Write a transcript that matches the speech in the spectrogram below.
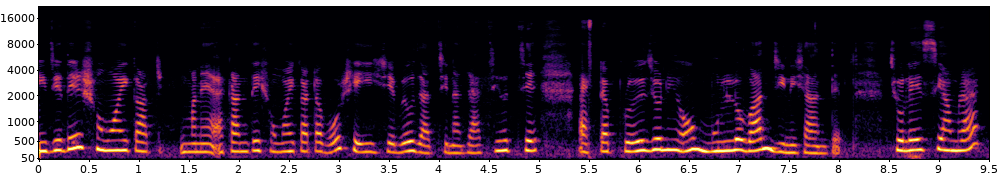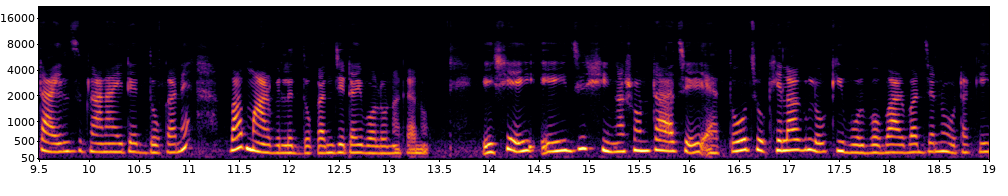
নিজেদের সময় কাট মানে একান্তে সময় কাটাবো সেই হিসেবেও যাচ্ছি না। যাচ্ছি হচ্ছে একটা প্রয়োজনীয়, মূল্যবান জিনিস আনতে। চলে এসেছি আমরা টাইলস গ্রানাইটের দোকানে বা মার্বেলের দোকান যেটাই বলো না কেন। এসেই এই যে সিংহাসনটা আছে, এত চোখে লাগল, কি বলব? বারবার যেন ওটাকেই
